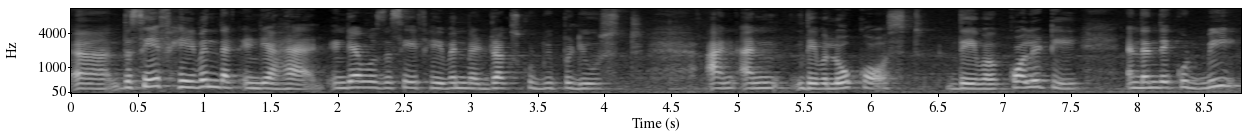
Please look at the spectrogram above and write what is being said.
uh, the safe haven that India had. India was the safe haven where drugs could be produced and, and they were low cost, they were quality, and then they could be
